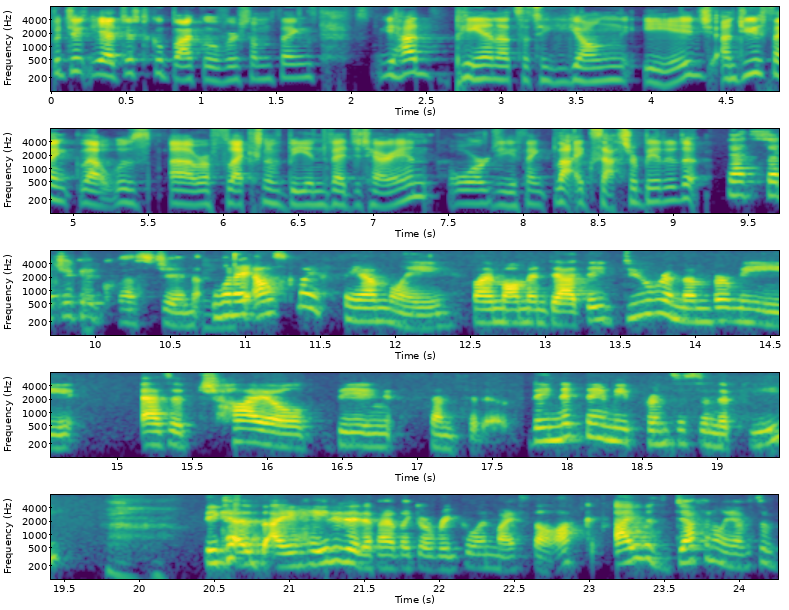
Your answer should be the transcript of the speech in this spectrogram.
but just yeah, just to go back over some things. You had pain at such a young age, and do you think that was a reflection of being vegetarian, or do you think that exacerbated it? That's such a good question. When I ask my family, my mom and dad, they do remember me as a child being sensitive. They nicknamed me Princess in the Pea because I hated it if I had like a wrinkle in my sock. I was definitely, I was a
